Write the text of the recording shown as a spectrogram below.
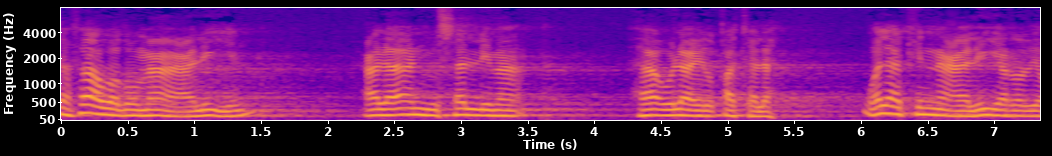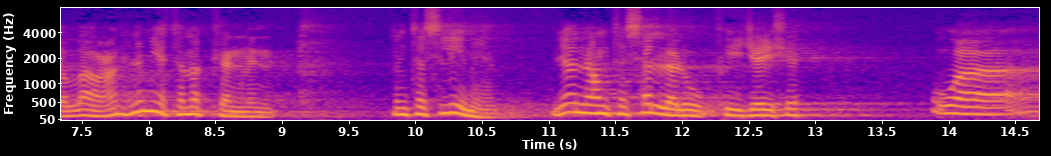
تفاوضوا مع علي على أن يسلم هؤلاء القتلة ولكن علي رضي الله عنه لم يتمكن من من تسليمهم لأنهم تسللوا في جيشه وجعلوا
